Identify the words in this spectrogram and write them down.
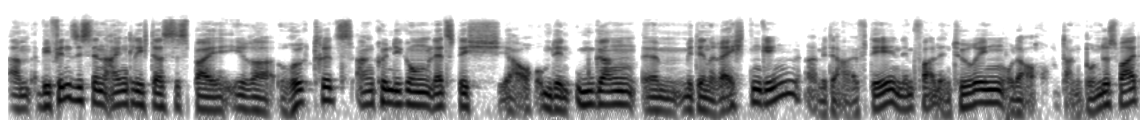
Ähm, wie finden Sie es denn eigentlich, dass es bei Ihrer Rücktrittsankündigung letztlich ja auch um den Umgang ähm, mit den Rechten ging? Äh, mit der AfD in dem Fall in Thüringen oder auch dann bundesweit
